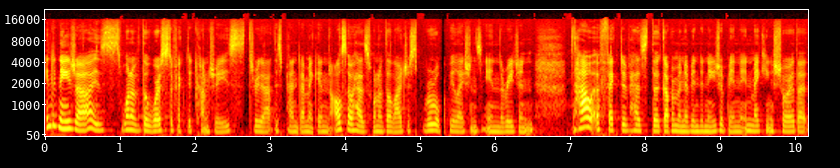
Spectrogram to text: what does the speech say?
Indonesia is one of the worst affected countries throughout this pandemic and also has one of the largest rural populations in the region. How effective has the government of Indonesia been in making sure that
